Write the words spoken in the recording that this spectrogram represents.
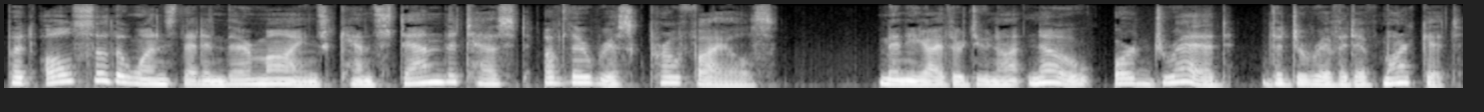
but also the ones that in their minds can stand the test of their risk profiles. Many either do not know or dread the derivative market.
